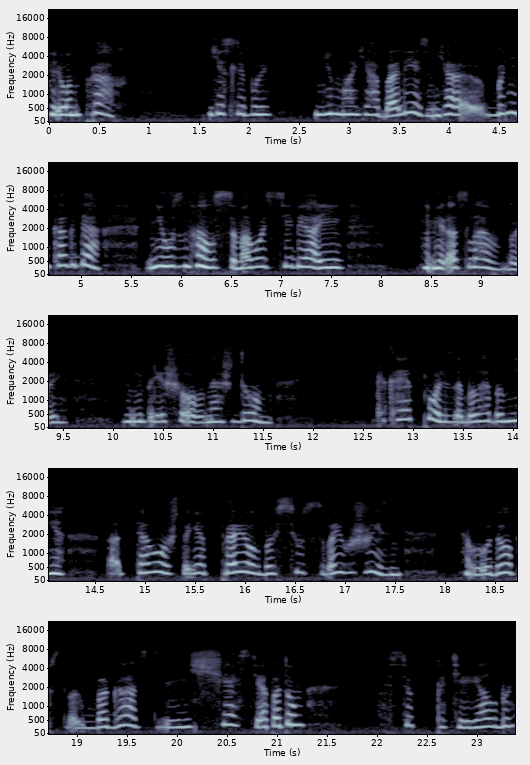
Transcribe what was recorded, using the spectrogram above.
и он прав. Если бы не моя болезнь, я бы никогда не узнал самого себя, и Мирослав бы не пришел в наш дом. Какая польза была бы мне от того, что я провел бы всю свою жизнь в удобствах, богатстве и счастье, а потом все потерял бы?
